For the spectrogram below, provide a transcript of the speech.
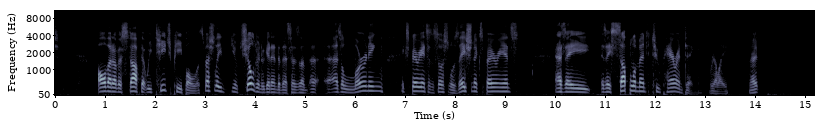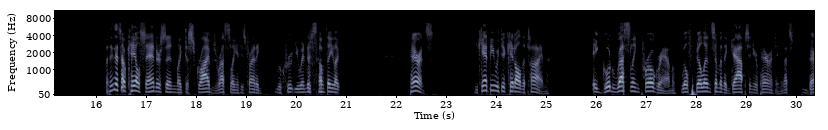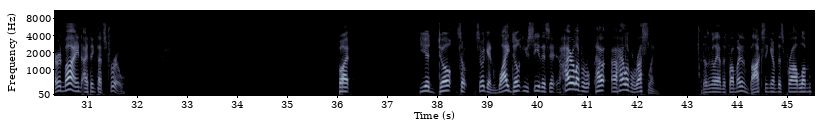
all that other stuff that we teach people, especially you know children who get into this as a as a learning experience, as a socialization experience, as a as a supplement to parenting, really, right? I think that's how Cael Sanderson like describes wrestling if he's trying to recruit you into something like parents, you can't be with your kid all the time a good wrestling program will fill in some of the gaps in your parenting. And that's bear in mind, I think that's true. But you don't so so again, why don't you see this higher level uh, higher level wrestling? Doesn't really have this problem. Why doesn't boxing have this problem?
